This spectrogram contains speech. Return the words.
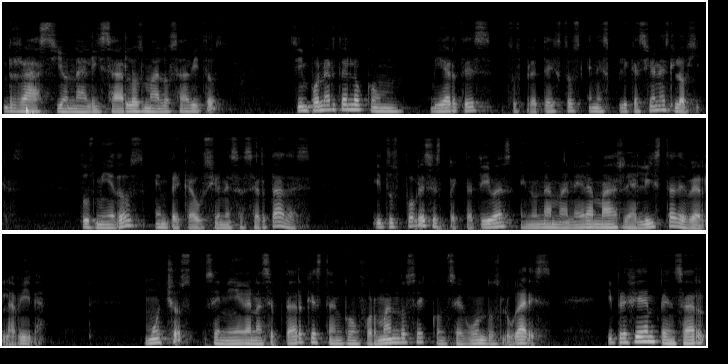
racionalizar los malos hábitos? Sin ponértelo conviertes tus pretextos en explicaciones lógicas, tus miedos en precauciones acertadas y tus pobres expectativas en una manera más realista de ver la vida. Muchos se niegan a aceptar que están conformándose con segundos lugares y prefieren pensar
